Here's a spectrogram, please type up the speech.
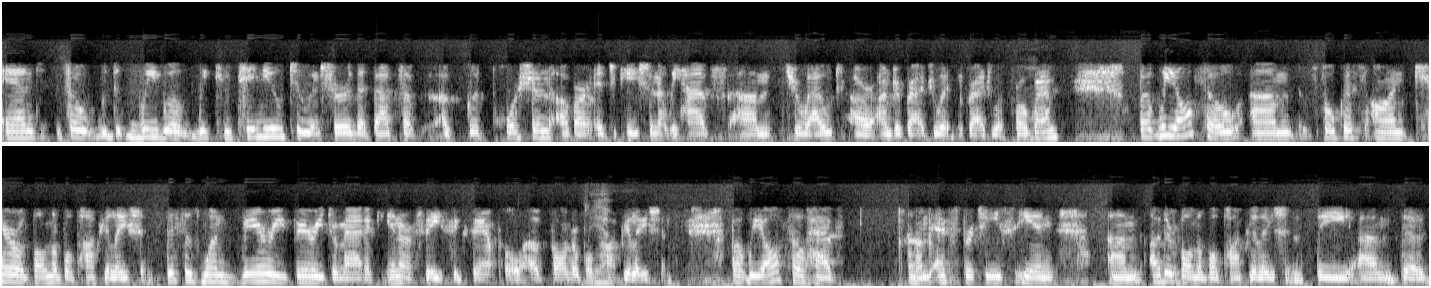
And so we will we continue to ensure that that's a, a good portion of our education that we have um, throughout our undergraduate and graduate programs. But we also um, focus on care of vulnerable populations. This is one very, very dramatic, in our face example of vulnerable yeah. populations. But we also have um, expertise in um, other vulnerable populations, the um, the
